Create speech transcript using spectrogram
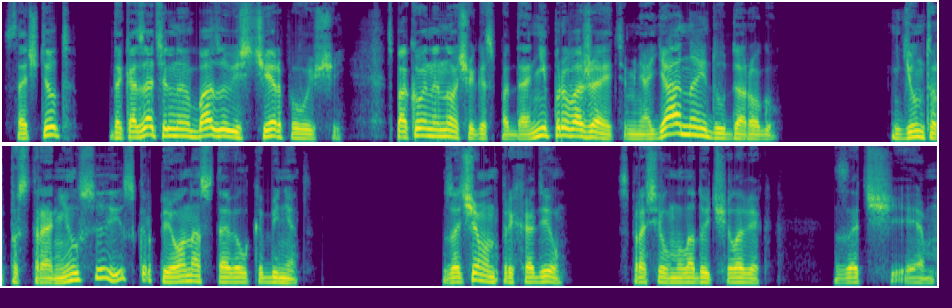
сочтет доказательную базу исчерпывающей. Спокойной ночи, господа. Не провожайте меня. Я найду дорогу. Гюнтер посторонился, и Скорпион оставил кабинет. Зачем он приходил? — спросил молодой человек. «Зачем?»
